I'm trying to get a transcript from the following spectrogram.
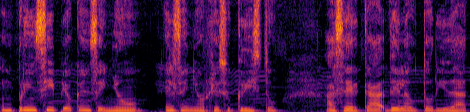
un principio que enseñó el Señor Jesucristo acerca de la autoridad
